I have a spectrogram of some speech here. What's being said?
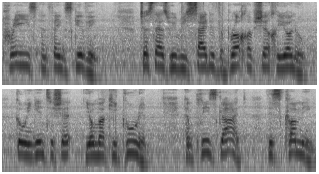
praise and thanksgiving. Just as we recited the Brach of Shehecheyanu going into Yom Kippurim, and please God, this coming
